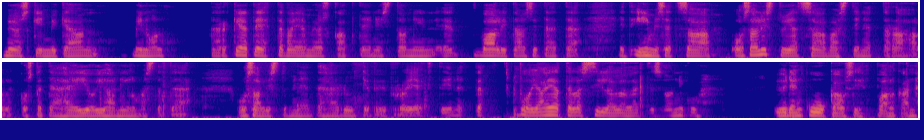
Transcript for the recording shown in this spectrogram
myöskin, mikä on minun tärkeä tehtävä ja myös kapteenisto, niin vaalitaan sitä, että, että ihmiset saa, osallistujat saa vastinetta rahalle, koska tämähän ei ole ihan ilmasta tämä osallistuminen tähän Rynkeby-projektiin. Että voi ajatella sillä lailla, että se on niin yhden kuukausipalkan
